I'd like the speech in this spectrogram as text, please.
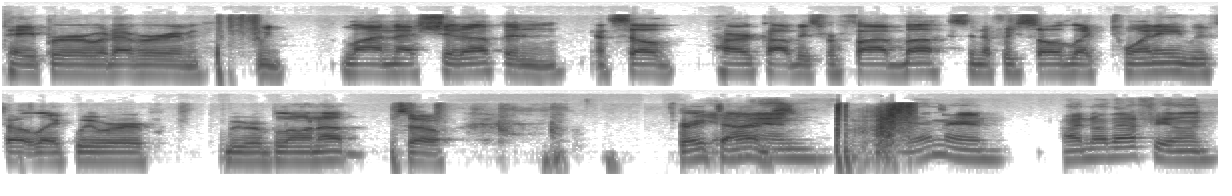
paper or whatever, and we line that shit up and and sell hard copies for five bucks. And if we sold like twenty, we felt like we were we were blown up. So great yeah, times. Man. Yeah, man. I know that feeling.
